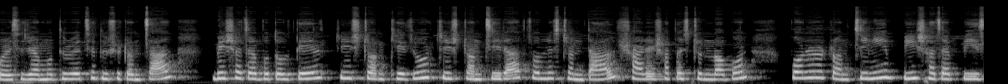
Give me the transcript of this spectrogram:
করেছে। যার মধ্যে রয়েছে দুশো টন চাল, বিশ হাজার বোতল তেল, ত্রিশ টন খেজুর, ত্রিশ টন চিরা, চল্লিশ টন ডাল, সাড়ে সাতাশ টন লবণ পনেরো টন চিনি, বিশ হাজার পিস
